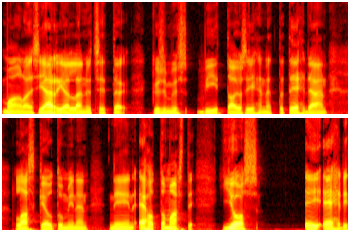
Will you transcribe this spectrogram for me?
maalaisjärjellä nyt sitten kysymys viittaa jo siihen, että tehdään laskeutuminen, niin ehdottomasti, jos ei ehdi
